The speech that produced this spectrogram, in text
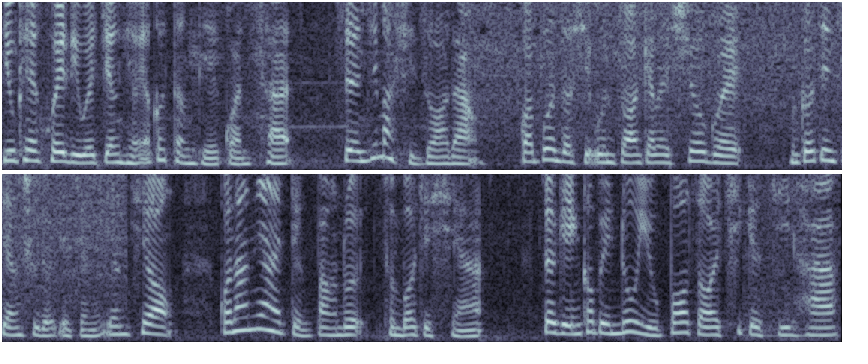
游客回流的情形还阁长期观察。虽然即嘛是热人，原本就是温泉节的小月，不过真正受到疫情影响，关南岭的订房率存无一成。最近国民旅游补助的刺激之下，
